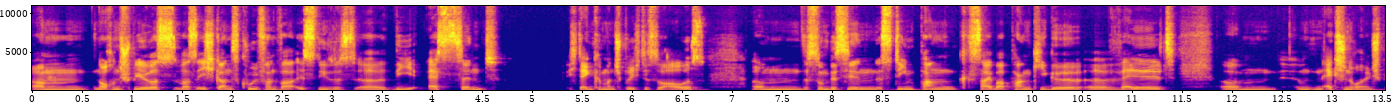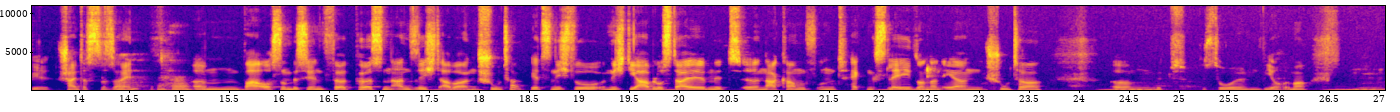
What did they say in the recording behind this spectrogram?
Ähm, Noch ein Spiel, was, was ich ganz cool fand, war, ist dieses äh, The Ascent. Ich denke, man spricht es so aus. Ähm, das ist so ein bisschen Steampunk, cyberpunkige äh, Welt ähm, und ein Action-Rollenspiel, scheint das zu sein. Mhm. Ähm, war auch so ein bisschen Third-Person-Ansicht, aber ein Shooter. Jetzt nicht so, nicht Diablo-Style mit äh, Nahkampf und Hack and Slay, sondern eher ein Shooter ähm, mit Pistolen, wie auch immer. Mm,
